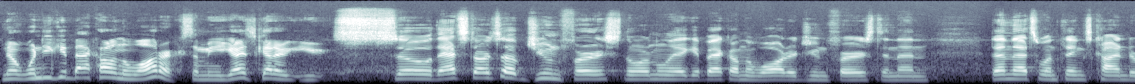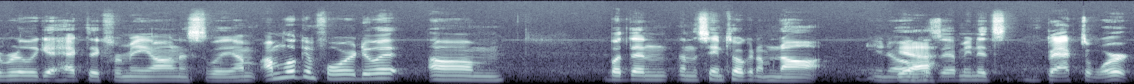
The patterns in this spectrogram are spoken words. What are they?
No, when do you get back out on the water? Because I mean, you guys gotta. You, So that starts up June first. Normally, I get back on the water June first, and then then that's when things kind of really get hectic for me. Honestly, I'm I'm looking forward to it. Um, but then on the same token, I'm not. You know, Yeah. I mean, it's back to work.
